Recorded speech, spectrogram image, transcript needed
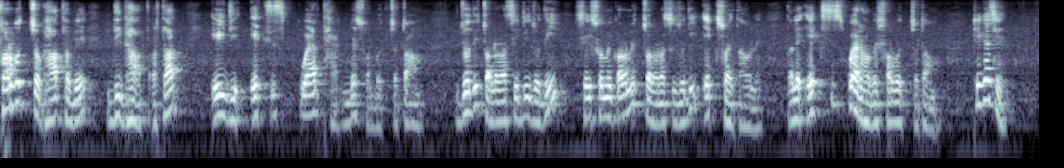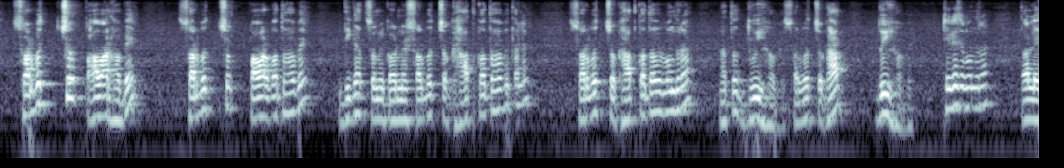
সর্বোচ্চ ঘাত হবে দ্বিঘাত। অর্থাৎ এই যে এক্স স্কোয়ার থাকবে সর্বোচ্চ টার্ম যদি চলরাশিটি যদি, সেই সমীকরণের চলরাশি যদি এক্স হয় তাহলে। তাহলে এক্স স্কোয়ার হবে সর্বোচ্চ টার্ম ঠিক আছে? সর্বোচ্চ পাওয়ার হবে, সর্বোচ্চ পাওয়ার কত হবে? দ্বিঘাত সমীকরণের সর্বোচ্চ ঘাত কত হবে তাহলে? সর্বোচ্চ ঘাত কত হবে বন্ধুরা? না তো দুই হবে, সর্বোচ্চ ঘাত দুই হবে, ঠিক আছে বন্ধুরা? তাহলে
